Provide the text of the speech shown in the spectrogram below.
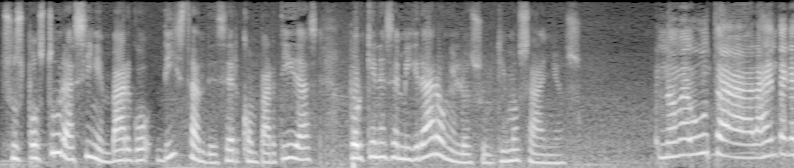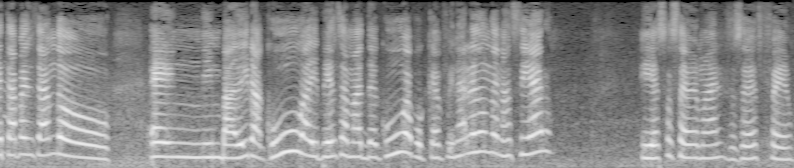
Sus posturas, sin embargo, distan de ser compartidas por quienes emigraron en los últimos años. No me gusta la gente que está pensando en invadir a Cuba y piensa más de Cuba, porque al final es donde nacieron. Y eso se ve mal, eso se ve feo.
